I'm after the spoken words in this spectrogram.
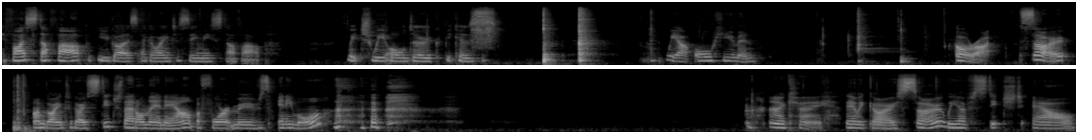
if I stuff up, you guys are going to see me stuff up, which we all do because we are all human. All right, so I'm going to go stitch that on there now before it moves anymore. okay, there we go. So we have stitched our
